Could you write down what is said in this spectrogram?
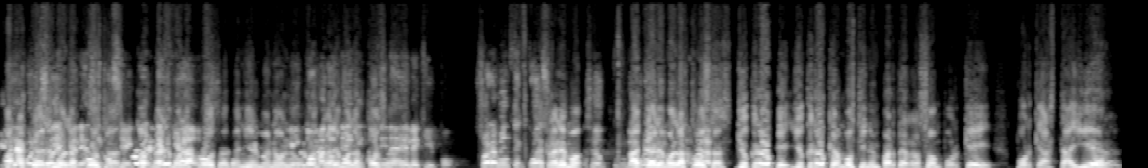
la Ahora, por eso aclaremos el las Alianza dijo, cosas, sí, aclaremos las contagiados. cosas, Daniel Manolo, Ni aclaremos las ni nadie del equipo. Solamente Aclaremos- Aclaremos las cosas. Yo creo que, yo creo que ambos tienen parte de razón. ¿Por qué? Porque hasta ayer,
